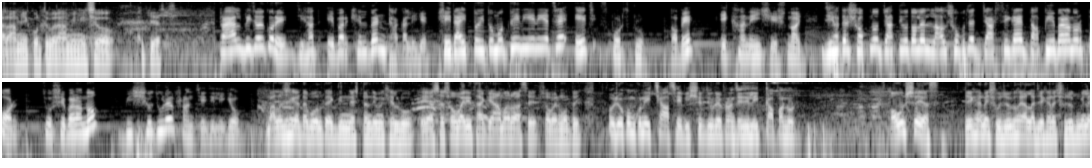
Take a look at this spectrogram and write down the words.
আর আমি করতে পারি আমি নিজেও হ্যাপি আর কি। ট্রায়াল বিজয় করে জিহাদ এবার খেলবেন ঢাকা লিগে। সেই দায়িত্ব ইতোমধ্যেই নিয়ে নিয়েছে এইচ স্পোর্টস গ্রুপ তবে এখানেই শেষ নয়। জিহাদের স্বপ্ন জাতীয় দলের লাল সবুজের জার্সি গায়ে দাপিয়ে বেড়ানোর পর চষে বেড়ানো বিশ্বজুড়ে ফ্রাঞ্চাইজি লিগেও। ভালো জায়গাটা বলতে একদিন ন্যাশনাল টিমে খেলব। এই আশা সবারই থাকে আমারও আছে সবার মতোই। ওই রকম কোনো ইচ্ছা আছে বিশ্বের জুড়ে ফ্রাঞ্চাইজি লিগ কাঁপানোর? অবশ্যই আছে। যেখানে সুযোগ হয় আল্লাহ যেখানে সুযোগ মিলে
